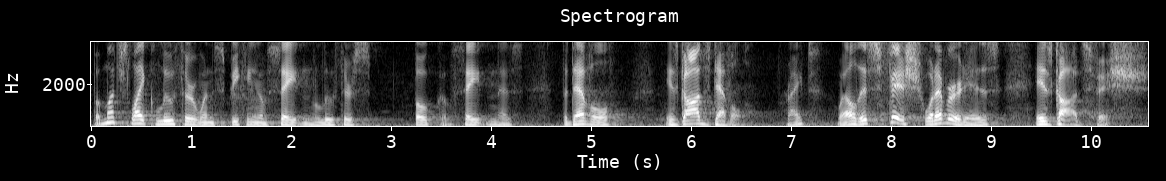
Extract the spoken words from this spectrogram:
But much like Luther, when speaking of Satan, Luther spoke of Satan as the devil is God's devil, right? Well, this fish, whatever it is, is God's fish.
